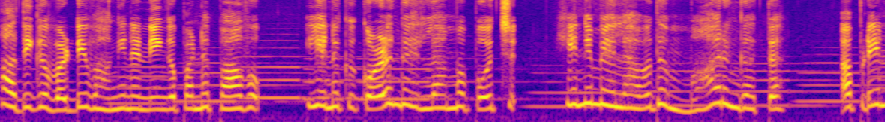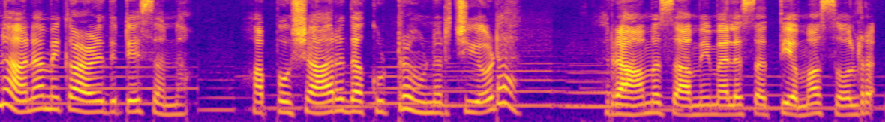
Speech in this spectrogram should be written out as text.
அதிக வட்டி வாங்கின நீங்க பண்ண பாவம். எனக்கு குழந்தை இல்லாம போச்சு. இனிமேலாவது மாறுங்க அத்த. அப்படின்னு அனாமிகா அழுதுட்டே சொன்னான் அப்போ சாரதா குற்ற உணர்ச்சியோட ராமசாமி மேல சத்தியமா சொல்றேன்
